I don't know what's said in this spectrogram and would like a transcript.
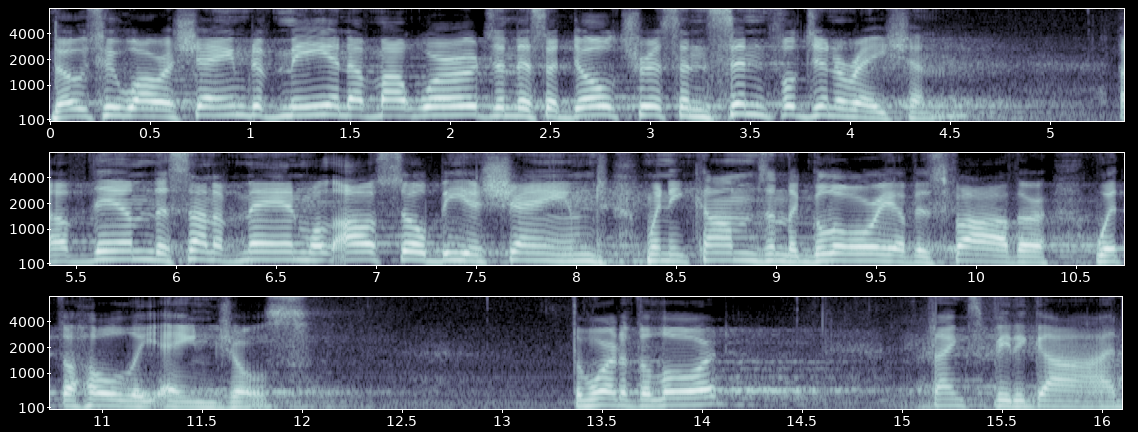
Those who are ashamed of me and of my words in this adulterous and sinful generation. Of them the Son of Man will also be ashamed when he comes in the glory of his Father with the holy angels. The word of the Lord. Thanks be to God.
